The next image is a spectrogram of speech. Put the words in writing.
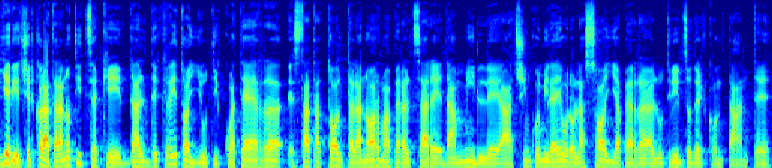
Ieri è circolata la notizia che dal decreto aiuti Quater è stata tolta la norma per alzare da 1.000 a 5.000 euro la soglia per l'utilizzo del contante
